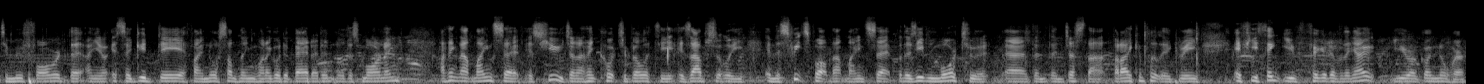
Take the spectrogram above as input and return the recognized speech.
to move forward. That you know, it's a good day if I know something when I go to bed I didn't know this morning. I think that mindset is huge, and I think coachability is absolutely in the sweet spot of that mindset. But there's even more to it uh, than than just that. But I completely agree. If you think you've figured everything out, you are going nowhere.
